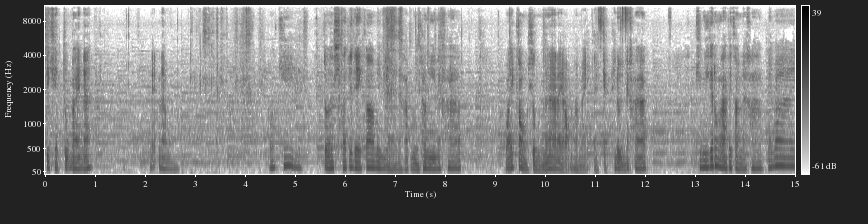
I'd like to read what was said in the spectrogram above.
ซีเคททุกใบนะ แนะนำโอเค ตัว Starter Day ก็ไม่มีอะไรนะครับ มีเท่านี้นะครับ ไว้กล่องสุ่มหน้าอะไรออกมาใหม่จะแกะให้ดูนะครับ คลิปนี้ก็ต้องลาไปก่อนนะครับ บ๊ายบาย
